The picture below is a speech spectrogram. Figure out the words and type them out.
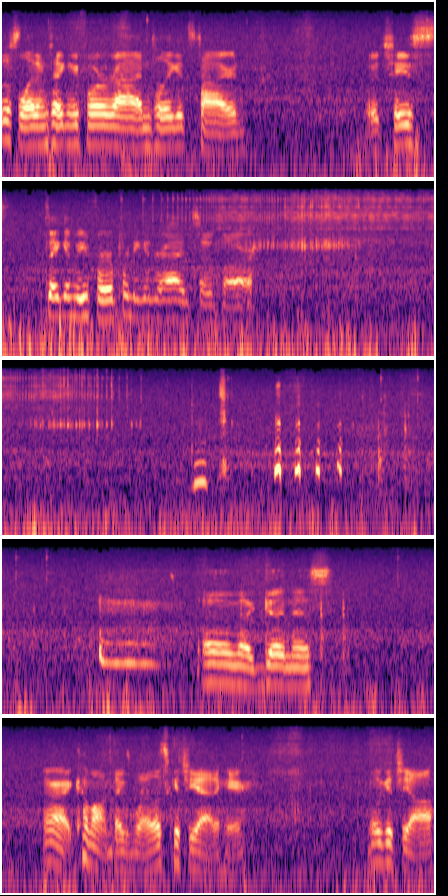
I'll just let him take me for a ride until he gets tired. Which he's taking me for a pretty good ride so far. oh my goodness. Alright, come on, big boy. Let's get you out of here. We'll get you off.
